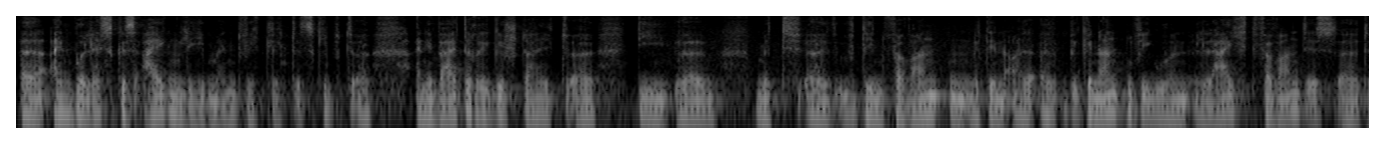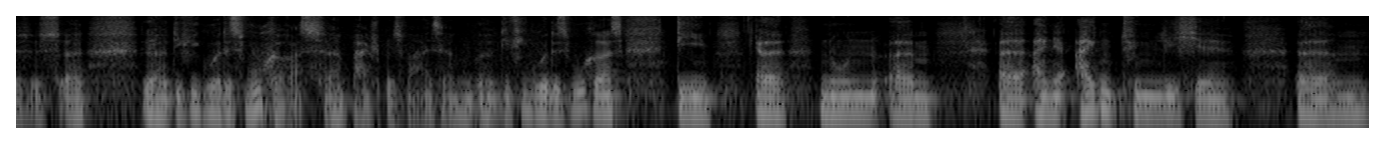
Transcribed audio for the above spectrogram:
äh, ein burleskes Eigenleben entwickelt. Es gibt äh, eine weitere Gestalt, äh, die mit den Verwandten, mit den genannten Figuren leicht verwandt ist. das ist die Figur des Wucherers beispielsweise. Die Figur des Wucherers, die nun ähm, eine eigentümliche ähm,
